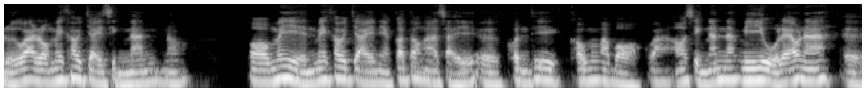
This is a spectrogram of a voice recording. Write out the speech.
หรือว่าเราไม่เข้าใจสิ่งนั้นเนาะ พอไม่เห็นไม่เข้าใจเนี่ยก็ต้องอาศัยเออคนที่เขามาบอกว่าอ๋อสิ่งนั้นนะมีอยู่แล้วนะ เออ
